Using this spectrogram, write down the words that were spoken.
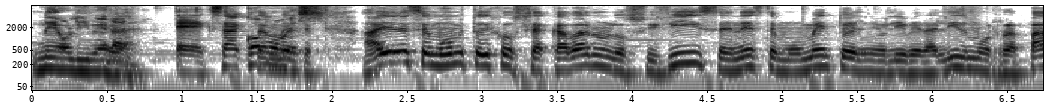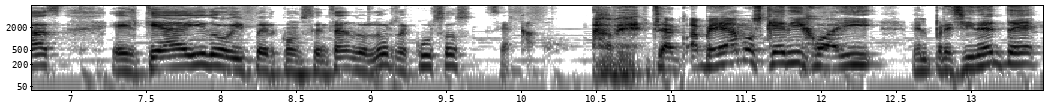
neoliberal. Exactamente. ¿Cómo ves? Ahí en ese momento dijo, se acabaron los fifís, en este momento el neoliberalismo rapaz, el que ha ido hiperconcentrando los recursos, se acabó. A ver, veamos qué dijo ahí el presidente.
